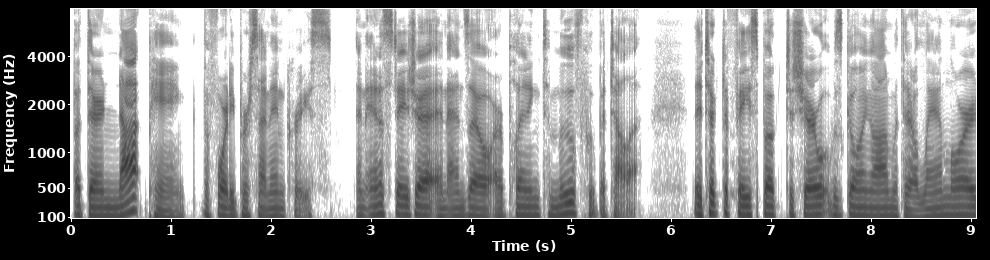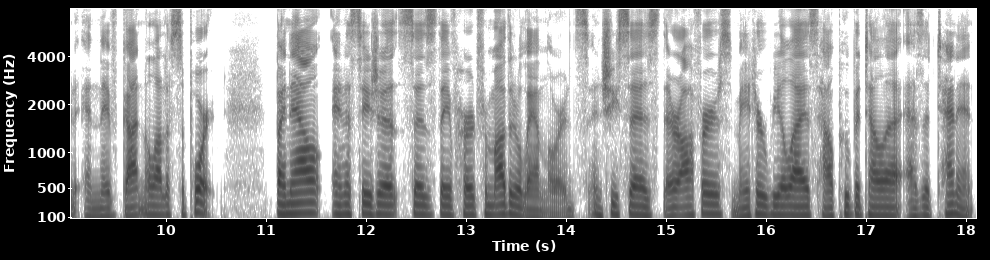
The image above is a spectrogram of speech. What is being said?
but they're not paying the 40% increase. And Anastasia and Enzo are planning to move Pupatella. They took to Facebook to share what was going on with their landlord, and they've gotten a lot of support. By now, Anastasia says they've heard from other landlords, and she says their offers made her realize how Pupatella, as a tenant,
